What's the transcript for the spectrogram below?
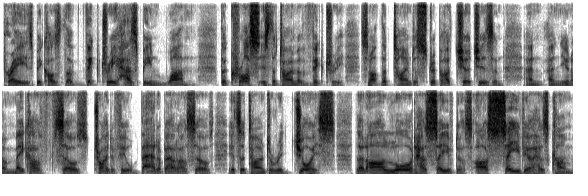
praise because the victory has been won. The cross is the time of victory. It's not the time to strip our churches and, and, and you know, make ourselves try to feel bad about ourselves. It's a time to rejoice that our Lord has saved saved us. Our Savior has come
